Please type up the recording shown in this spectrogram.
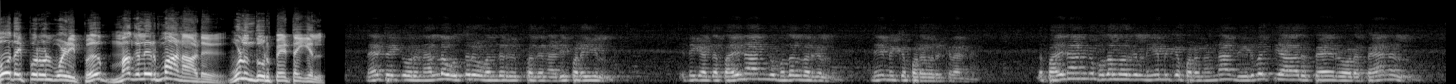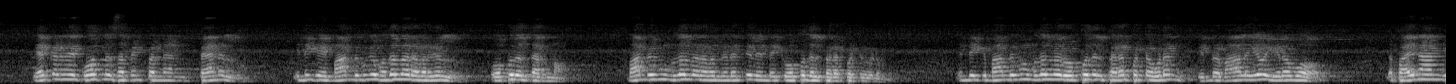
போதைப்பொருள் ஒழிப்பு மகளிர் மாநாடு உளுந்தூர்பேட்டையில். நேற்றைக்கு ஒரு நல்ல உத்தரவு வந்திருப்பதன் அடிப்படையில் இன்னைக்கு அந்த பதினான்கு முதல்வர்கள் நியமிக்கப்படவிருக்கிறாங்க. இந்த பதினான்கு முதல்வர்கள் நியமிக்கப்படணும்னா அந்த இருபத்தி ஆறு பேரோட பேனல் ஏற்கனவே கோர்ட்டில் சப்மிட் பண்ண பேனல் இன்னைக்கு மாண்புமிகு முதல்வர் அவர்கள் ஒப்புதல் தரணும். மாண்புமிகு முதல்வர் அவர்களிடத்தில் இன்றைக்கு ஒப்புதல் பெறப்பட்டு விடும் இன்றைக்கு மாண்புமிகு முதல்வர் ஒப்புதல் பெறப்பட்டவுடன் இன்று மாலையோ இரவோ இந்த பதினான்கு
